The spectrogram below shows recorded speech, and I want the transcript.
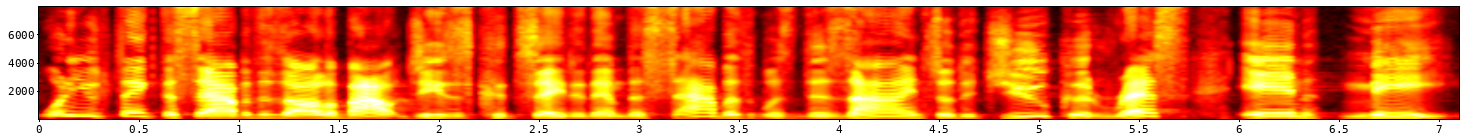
What do you think the Sabbath is all about? Jesus could say to them, The Sabbath was designed so that you could rest in me.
